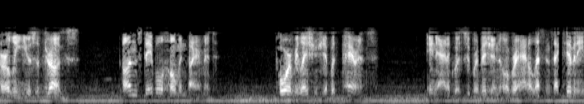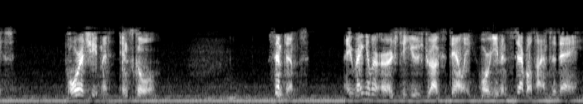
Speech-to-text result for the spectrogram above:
early use of drugs, unstable home environment, poor relationship with parents, inadequate supervision over adolescents' activities, poor achievement in school. Symptoms a regular urge to use drugs daily or even several times a day.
